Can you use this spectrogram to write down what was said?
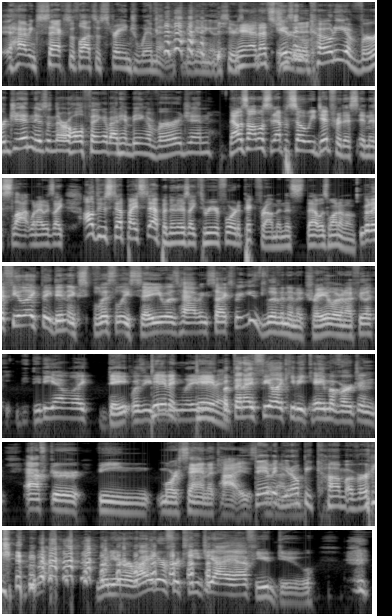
having sex with lots of strange women at the beginning of the series. Yeah, that's true. Isn't Cody a virgin? Isn't there a whole thing about him being a virgin? That was almost an episode we did for this in this slot when I was like, I'll do step by step, and then there's like three or four to pick from, and this that was one of them. But I feel like they didn't explicitly say he was having sex, but he's living in a trailer, and I feel like did he have like date? Was he David, dating ladies? David. But then I feel like he became a virgin after being more sanitized. David, you don't become a virgin. when you're a writer for TGIF, you do.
